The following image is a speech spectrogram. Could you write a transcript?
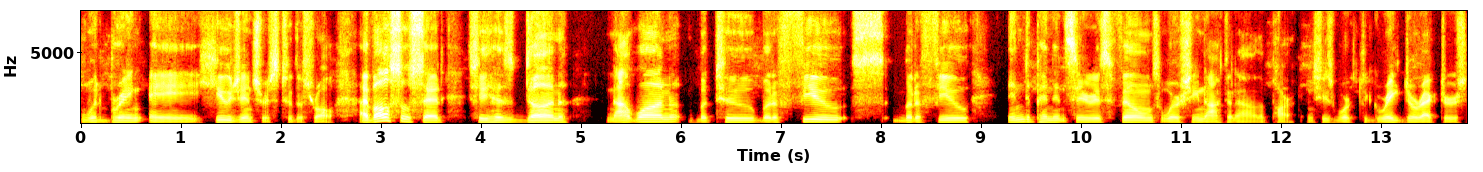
would bring a huge interest to this role. I've also said she has done not one but two but a few but a few independent series films where she knocked it out of the park and she's worked with great directors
